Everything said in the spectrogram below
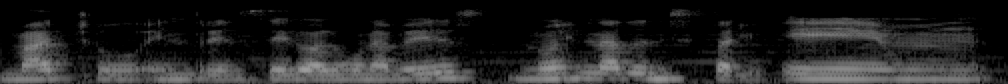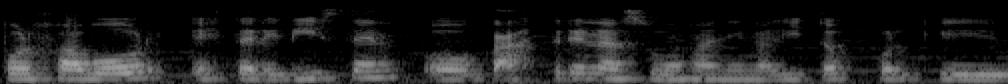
macho entre en cero alguna vez, no es nada necesario. Em, por favor, esterilicen o castren a sus animalitos porque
